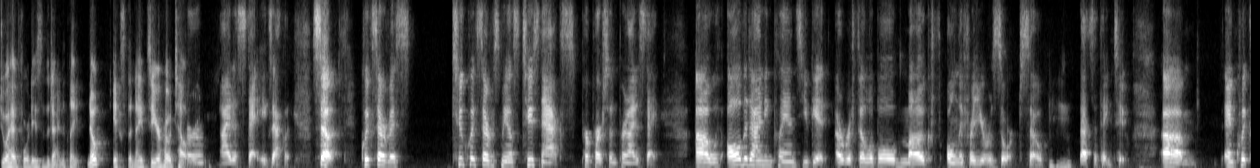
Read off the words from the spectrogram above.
Do I have four days of the dining plan? Nope. It's the nights of your hotel per room. night of stay. Exactly. So, quick service, two quick service meals, two snacks per person per night of stay. Uh, with all the dining plans, you get a refillable mug only for your resort. So Mhm. that's a thing too. Um, and quick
